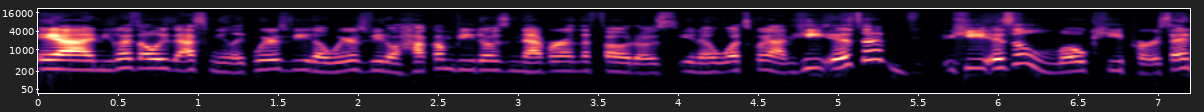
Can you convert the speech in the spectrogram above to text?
And you guys always ask me like, "Where's Vito? Where's Vito? How come Vito's never in the photos? You know what's going on?" He is a he is a low key person.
